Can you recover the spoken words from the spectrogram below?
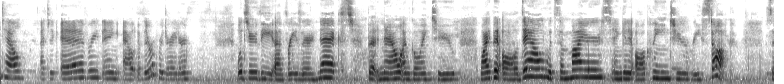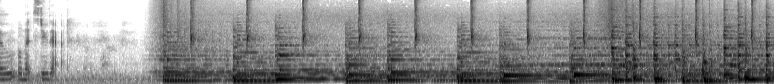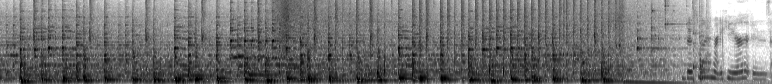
Tell, I took everything out of the refrigerator. We'll do the uh, freezer next, but now I'm going to wipe it all down with some Meyer's and get it all clean to restock. So let's do that.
